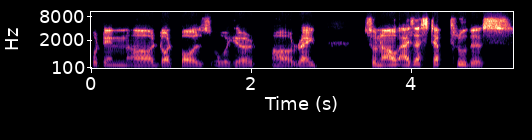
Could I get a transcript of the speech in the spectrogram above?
put in uh, dot pause over here, uh, right? So now as I step through this,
